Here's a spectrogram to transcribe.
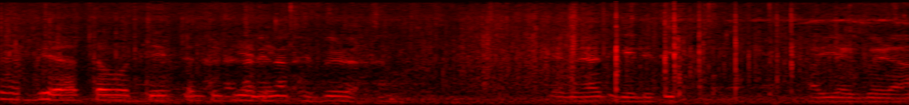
बिळात होती पण ती गेली. ना ती बिळात. बिळात गेली ती. आई एक बिळा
